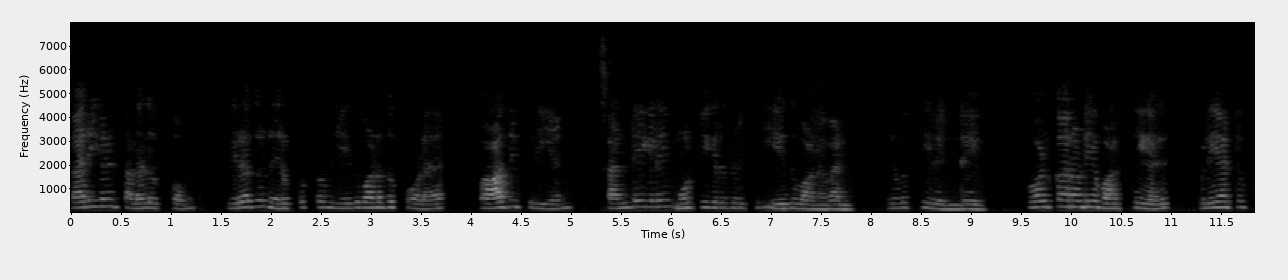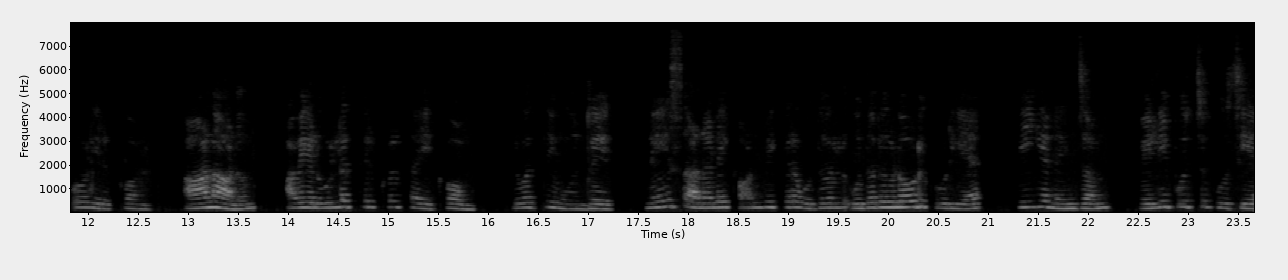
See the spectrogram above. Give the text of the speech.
கரிகள் தளலுக்கும் விறகு நெருப்புக்கும் ஏதுவானது போல பாதிப்பிரியன் சண்டைகளை மூட்டுகிறதற்கு ஏதுவானவன்? இருபத்தி ரெண்டு கோல்காரனுடைய வார்த்தைகள் விளையாட்டு போல் இருக்கும். ஆனாலும் அவைகள் உள்ளத்திற்குள் தைக்கும் இருபத்தி மூன்று நேச அனலை காண்பிக்கிற உதல் உதடுகளோடு கூடிய தீய நெஞ்சம் வெள்ளிப்பூச்சு பூசிய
